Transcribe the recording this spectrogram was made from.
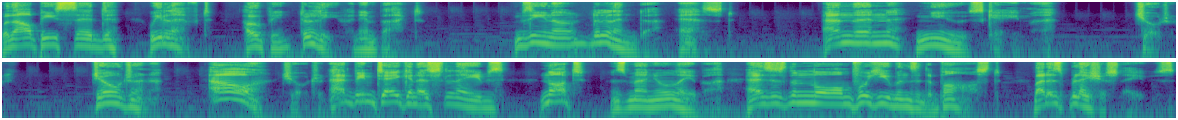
With our piece said, we left, hoping to leave an impact. Xeno delenda est. And then news came. Children. Children. Our children had been taken as slaves, not as manual labor, as is the norm for humans in the past, but as pleasure slaves.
